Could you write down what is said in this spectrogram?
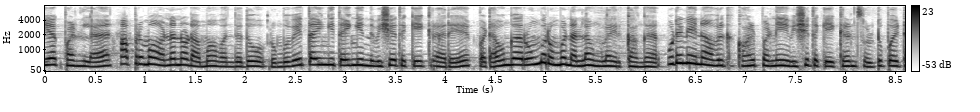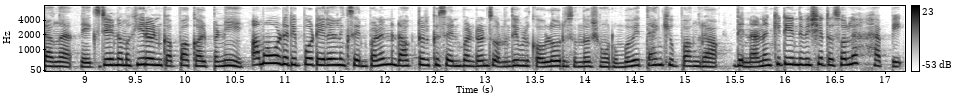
ரியாக்ட் பண்ணல. அப்புறமா அண்ணனோட அம்மா வந்ததோ ரொம்பவே தயங்கி தயங்கி இந்த விஷயத்த கேட்குறாரு. பட் அவங்க ரொம்ப ரொம்ப நல்லவங்களா இருக்காங்க. உடனே நான் அவருக்கு கால் பண்ணி விஷயத்த கேட்கறேன்னு சொல்லிட்டு போயிட்டாங்க. நெக்ஸ்ட் டே நம்ம ஹீரோயினுக்கு அப்பா கால் பண்ணி அம்மாவோட ரிப்போர்ட் எல்லாம் எனக்கு சென்ட் பண்ண டாக்டருக்கு சென்ட் பண்றேன்னு சொன்னது இவளுக்கு அவ்வளோ ஒரு சந்தோஷம். ரொம்பவே தேங்க்யூப்பாங்கிறா தென் அண்ணன்கிட்ட இந்த விஷயத்த சொல்ல. ஹாப்பி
